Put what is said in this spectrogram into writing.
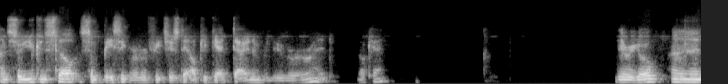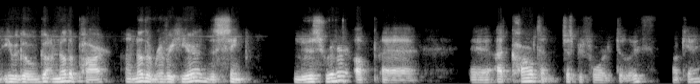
and so you can still some basic river features to help you get down and maneuver around. Okay. There we go. And here we go. We've got another part, another river here, the St. Louis River up uh, uh, at Carlton, just before Duluth. Okay.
